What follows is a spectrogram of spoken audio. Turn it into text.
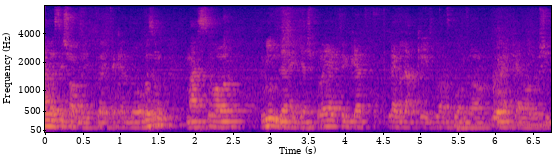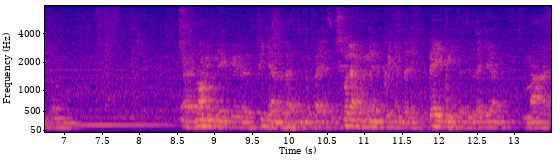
iOS és Android projekteken dolgozunk, más szóval minden egyes projektünket legalább két platformra meg kell valósítani. Amit még figyelembe vettünk a fejezés során, hogy nagyon könnyen beépíthető legyen már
